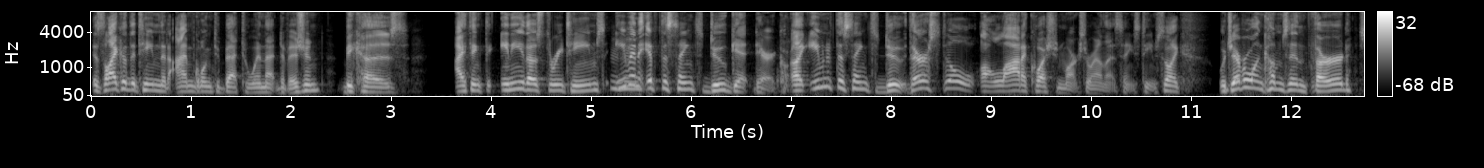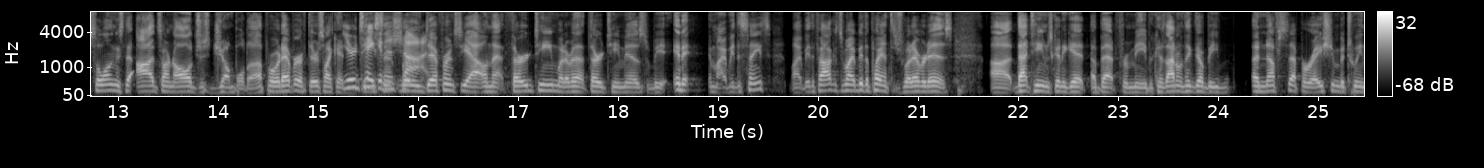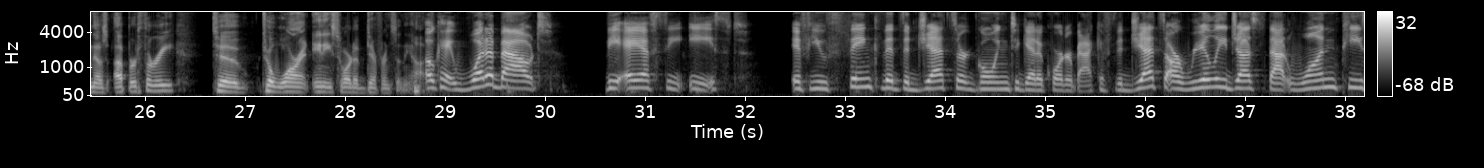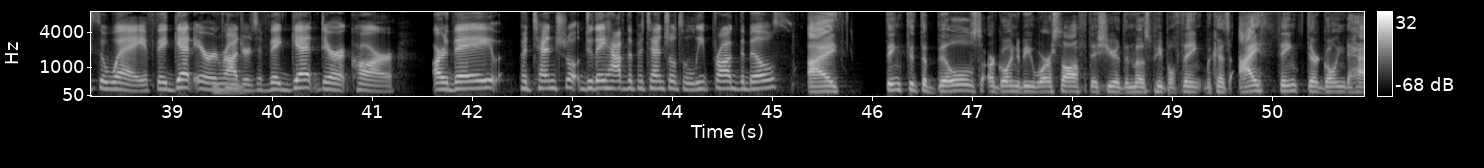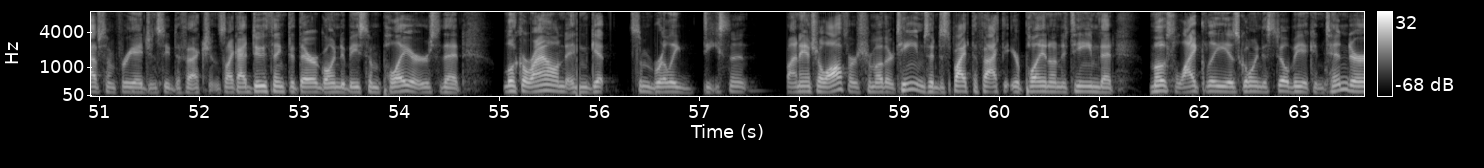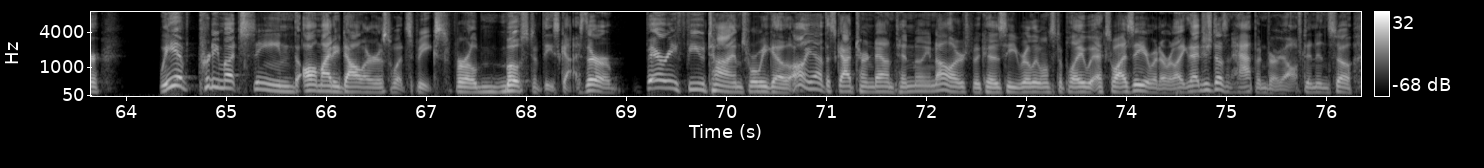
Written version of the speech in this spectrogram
is likely the team that I'm going to bet to win that division because I think that any of those three teams, even if the Saints do get Derek, Carr, like even if the Saints do, there are still a lot of question marks around that Saints team. So like whichever one comes in third, so long as the odds aren't all just jumbled up or whatever, if there's like a You're taking a decent little difference, yeah, on that third team, whatever that third team is, will be and it. It might be the Saints, might be the Falcons, might be the Panthers, whatever it is. Uh, that team's going to get a bet from me because I don't think there'll be enough separation between those upper three to to warrant any sort of difference in the odds. Okay, what about the AFC East? If you think that the Jets are going to get a quarterback, if the Jets are really just that one piece away, if they get Aaron Mm-hmm. Rodgers, if they get Derek Carr, are they potential? Do they have the potential to leapfrog the Bills? I think that the Bills are going to be worse off this year than most people think because I think they're going to have some free agency defections. Like I do think that there are going to be some players that look around and get some really decent financial offers from other teams and despite the fact that you're playing on a team that most likely is going to still be a contender, we have pretty much seen the almighty dollar is what speaks for most of these guys. There are very few times where we go, oh yeah, this guy turned down ten million dollars because he really wants to play with X Y Z or whatever. Like that just doesn't happen very often, and so.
